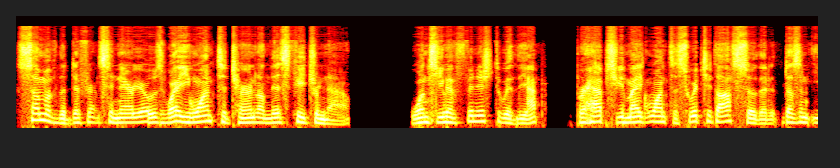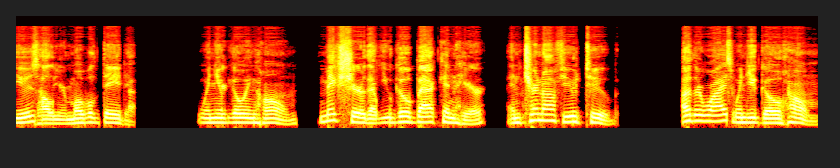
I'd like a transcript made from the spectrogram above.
Some of the different scenarios where you want to turn on this feature now. Once you have finished with the app, Perhaps you might want to switch it off so that it doesn't use all your mobile data. When you're going home, make sure that you go back in here and turn off YouTube. Otherwise when you go home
